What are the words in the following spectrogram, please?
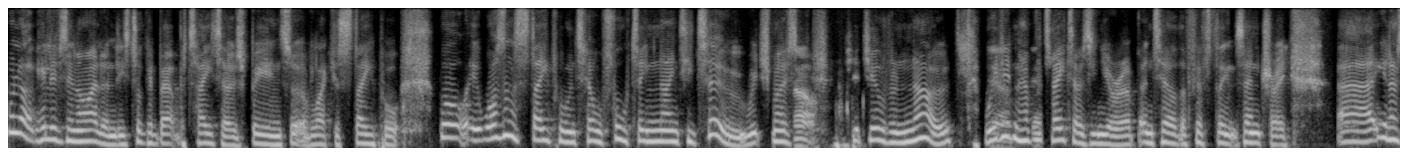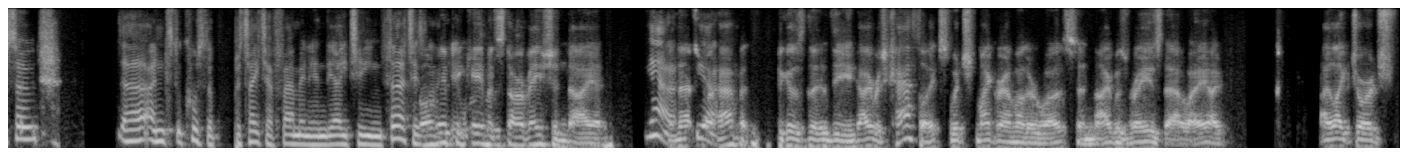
Well, look, he lives in Ireland, he's talking about potatoes being sort of like a staple. Well, it wasn't a staple until 1492, which most no. children know. We yeah. didn't have yeah. potatoes in Europe until the 15th century. Uh, you know, so uh, and of course the potato famine in the 1830s. Well, it became a starvation diet. Yeah, and that's yeah. what happened because the the Irish Catholics, which my grandmother was, and I was raised that way. I I like George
